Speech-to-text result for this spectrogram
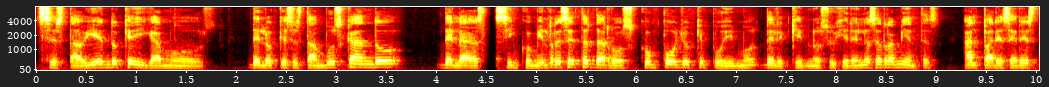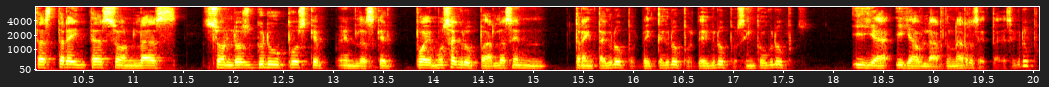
se está viendo que, digamos, de lo que se están buscando, de las 5.000 recetas de arroz con pollo que pudimos, de que nos sugieren las herramientas, al parecer estas 30 son, las, son los grupos que, en los que podemos agruparlas en 30 grupos, 20 grupos, 10 grupos, 5 grupos, y, ya, y hablar de una receta de ese grupo.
